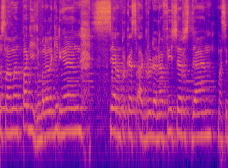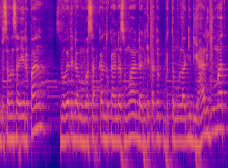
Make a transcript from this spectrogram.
Selamat pagi. Kembali lagi dengan siaran podcast Agro Dana Futures dan masih bersama saya Irfan. Semoga tidak membosankan untuk Anda semua dan kita bertemu lagi di hari Jumat.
